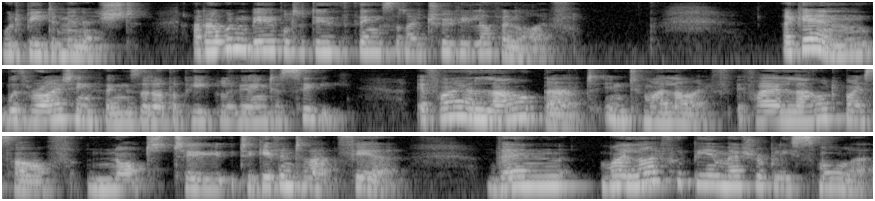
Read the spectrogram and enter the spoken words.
would be diminished. And I wouldn't be able to do the things that I truly love in life. Again, with writing things that other people are going to see. If I allowed that into my life, if I allowed myself not to, to give into that fear, then my life would be immeasurably smaller.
